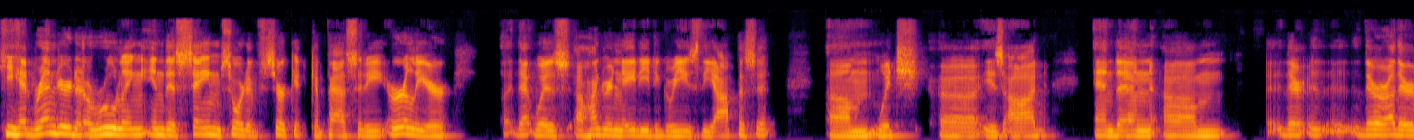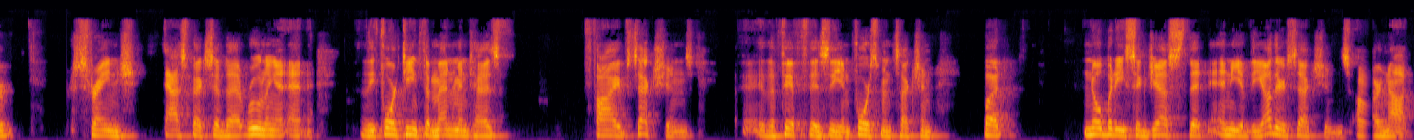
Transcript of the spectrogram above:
He had rendered a ruling in this same sort of circuit capacity earlier uh, that was 180 degrees the opposite, um, which uh, is odd. And then um, there, there are other strange aspects of that ruling. And, the 14th Amendment has five sections. The fifth is the enforcement section, but nobody suggests that any of the other sections are not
